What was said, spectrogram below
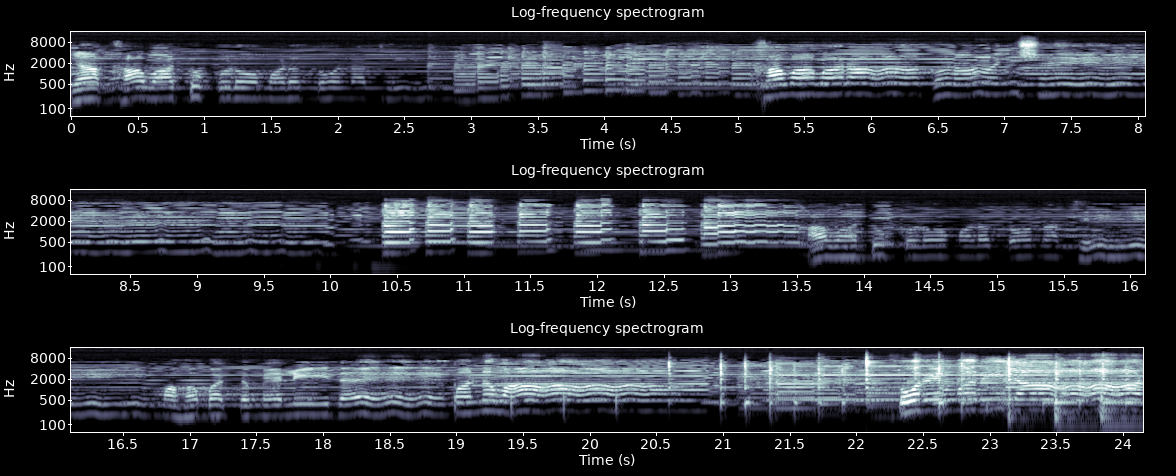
ત્યાં ખાવા ટુકડો મળતો નથી. ખાવા વાળા ઘણા છે. આવા ટુકડો મળતો નથી. મોહબ્બત મેલી દે મનવા. તોરે મરી જા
